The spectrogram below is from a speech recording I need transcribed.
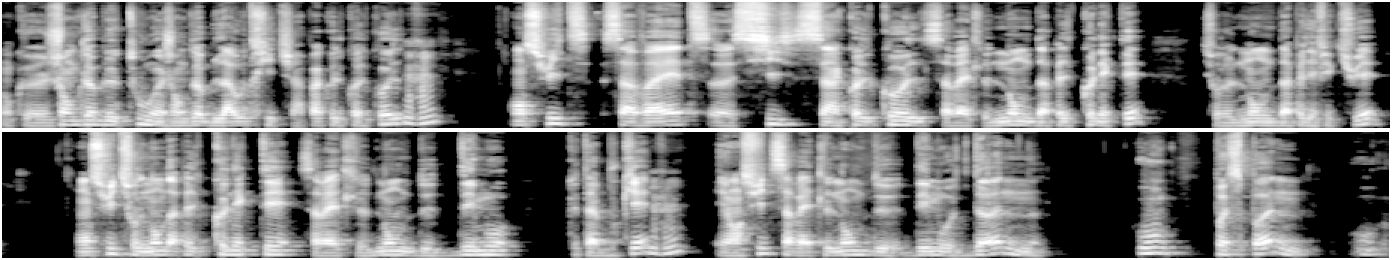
Donc, euh, j'englobe le tout, hein, j'englobe l'outreach, hein, pas que le call call. Mhm. Ensuite, ça va être, euh, si c'est un call call, ça va être le nombre d'appels connectés sur le nombre d'appels effectués. Ensuite, sur le nombre d'appels connectés, ça va être le nombre de démos que tu as booké. Mhm. Et ensuite, ça va être le nombre de démos done ou postpone ou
